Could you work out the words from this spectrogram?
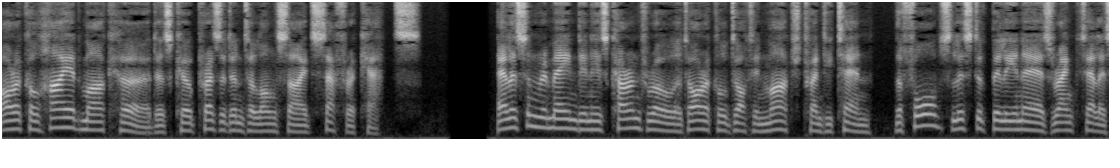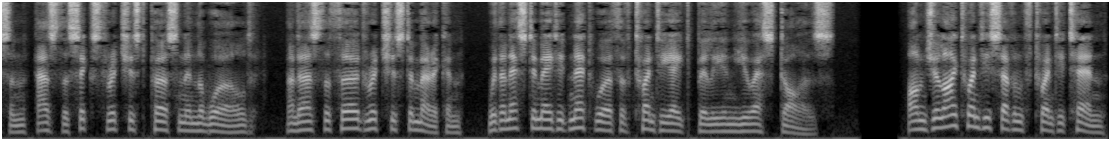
Oracle hired Mark Hurd as co-president alongside Safra Catz. Ellison remained in his current role at Oracle. In March 2010, the Forbes list of billionaires ranked Ellison as the sixth richest person in the world, and as the third richest American, with an estimated net worth of 28 billion US dollars. On July 27, 2010,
